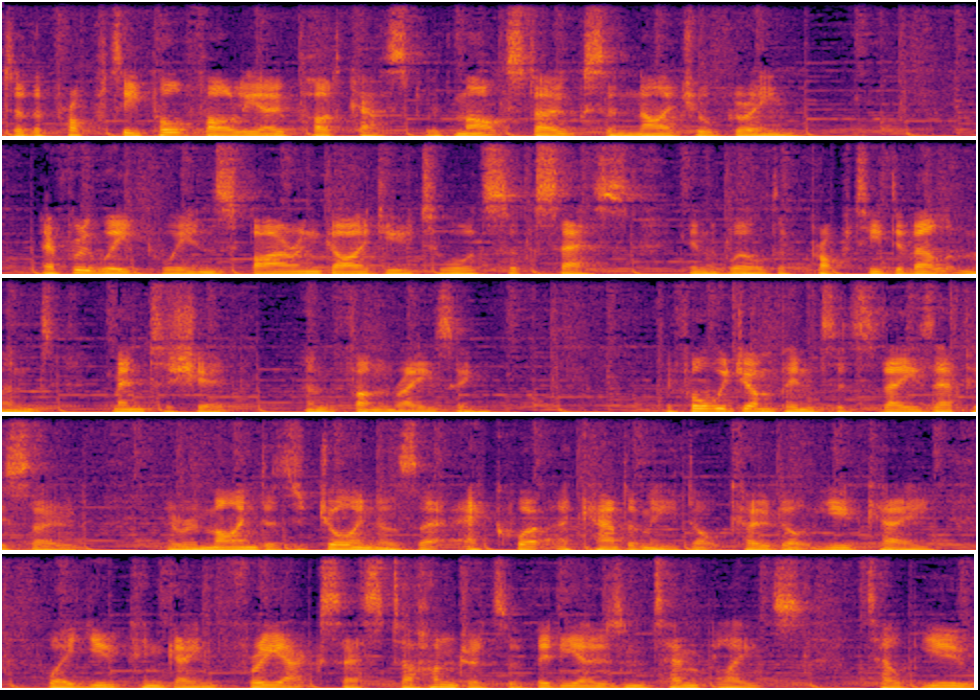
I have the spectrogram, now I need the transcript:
to the Property Portfolio Podcast with Mark Stokes and Nigel Green. Every week, we inspire and guide you towards success in the world of property development, mentorship, and fundraising. Before we jump into today's episode, a reminder to join us at equiacademy.co.uk, where you can gain free access to hundreds of videos and templates to help you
